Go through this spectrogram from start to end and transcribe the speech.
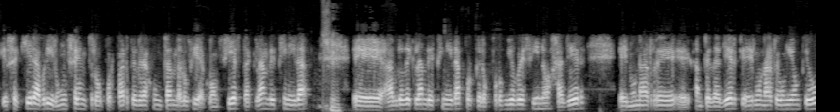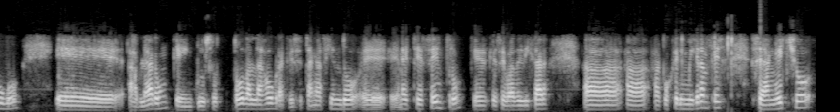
que se quiere abrir un centro por parte de la Junta de Andalucía con cierta clandestinidad. Eh, hablo de clandestinidad porque los propios vecinos ayer, en una antes de ayer, que en una reunión que hubo, eh, hablaron que incluso todas las obras que se están haciendo eh, en este centro, que, se va a dedicar a, a acoger inmigrantes, se han hecho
